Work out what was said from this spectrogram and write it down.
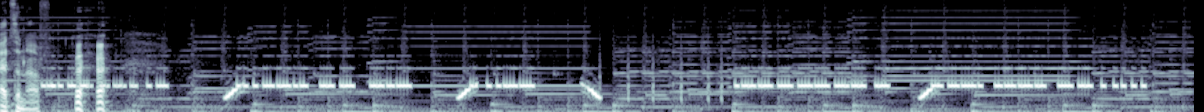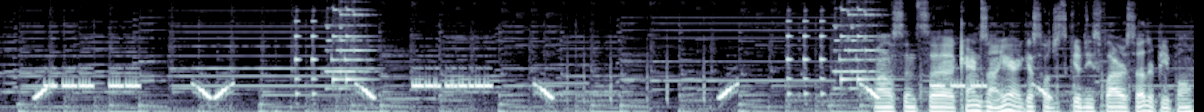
That's enough. uh, Karen's not here, I guess I'll just give these flowers to other people.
